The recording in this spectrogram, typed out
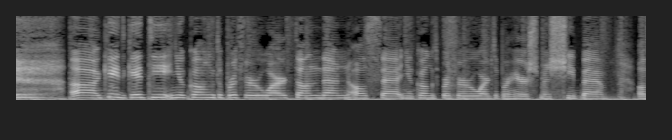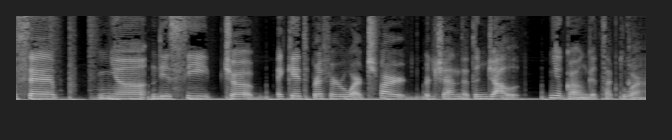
Ë, uh, Kate, ke ti një këngë të preferuar tënden ose një këngë të preferuar të përhershme shqipe ose një ndjesi që e ke të preferuar, çfarë pëlqen të të ngjall një këngë e caktuar?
